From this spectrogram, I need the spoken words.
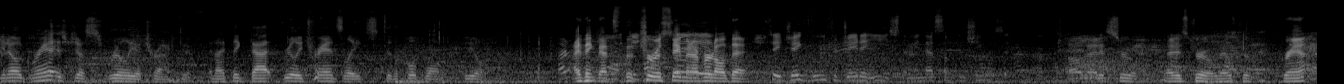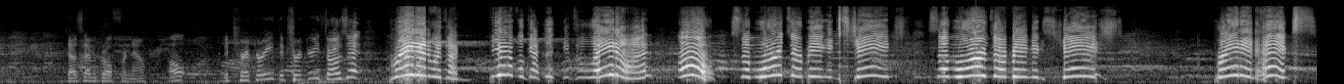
You know, Grant is just really attractive, and I think that really translates to the football field. I think that's the Did you truest statement I've heard all day. Did you say Jake Booth or Jada East? I mean, that's something she would say. Oh, that is true. That is true. That is true. Grant does have a girlfriend now. Oh, the trickery. The trickery throws it. Braden with a beautiful catch. Gets laid on. Oh, some words are being exchanged. Some words are being exchanged. Braden Hicks.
